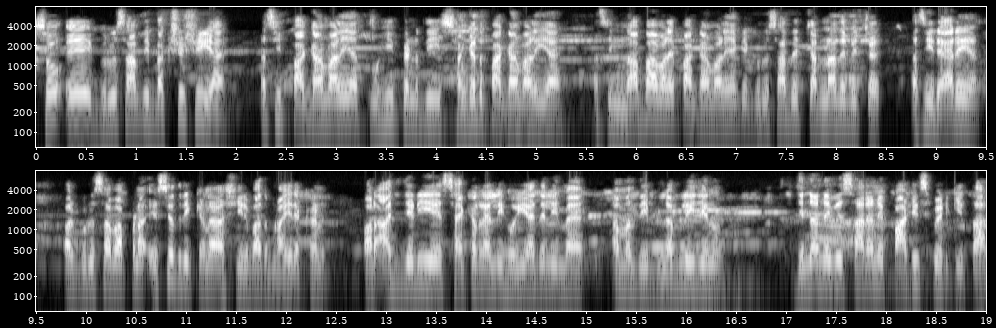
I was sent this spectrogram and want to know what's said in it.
ਸੋ ਇਹ ਗੁਰੂ ਸਾਹਿਬ ਦੀ ਬਖਸ਼ਿਸ਼ ਹੀ ਹੈ ਅਸੀਂ ਭਾਗਾਂ ਵਾਲੇ ਹਾਂ ਤੂੰ ਪਿੰਡ ਦੀ ਸੰਗਤ ਭਾਗਾਂ ਵਾਲੀ ਆ। ਅਸੀਂ ਨਾਭਾ ਵਾਲੇ ਭਾਗਾਂ ਵਾਲੇ ਆ ਕਿ ਗੁਰੂ ਸਾਹਿਬ ਦੇ ਚਰਨਾਂ ਦੇ ਵਿੱਚ ਅਸੀਂ ਰਹਿ ਰਹੇ ਹਾਂ ਔਰ ਗੁਰੂ ਸਾਹਿਬ ਆਪਣਾ ਇਸੇ ਤਰੀਕੇ ਨਾਲ ਆਸ਼ੀਰਵਾਦ ਬਣਾਈ ਰੱਖਣ। ਔਰ ਅੱਜ ਜਿਹੜੀ ਇਹ ਸਾਈਕਲ ਰੈਲੀ ਹੋਈ ਹੈ ਇਹਦੇ ਲਈ ਮੈਂ ਅਮਨਦੀਪ ਲਵਲੀ ਜੀ ਨੂੰ, ਜਿਨ੍ਹਾਂ ਨੇ ਵੀ ਸਾਰਿਆਂ ਨੇ ਪਾਰਟਿਸਿਪੇਟ ਕੀਤਾ,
